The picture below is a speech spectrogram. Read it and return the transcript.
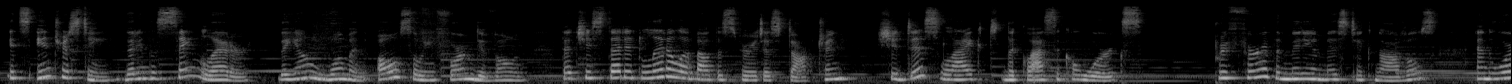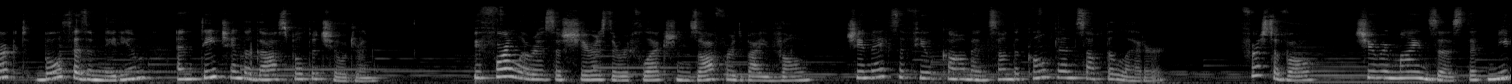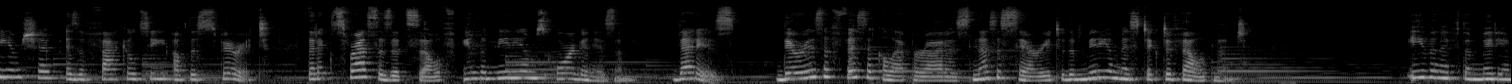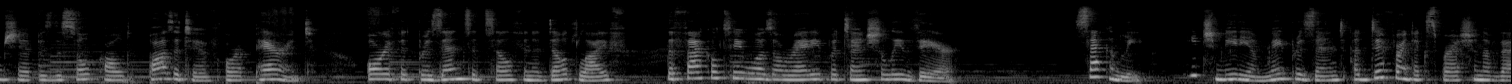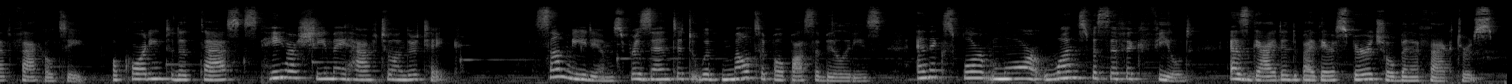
It's interesting that in the same letter, the young woman also informed Yvonne that she studied little about the Spiritist doctrine, she disliked the classical works, preferred the mediumistic novels, and worked both as a medium and teaching the gospel to children. Before Larissa shares the reflections offered by Yvonne, she makes a few comments on the contents of the letter. First of all, she reminds us that mediumship is a faculty of the spirit that expresses itself in the medium's organism. That is, there is a physical apparatus necessary to the mediumistic development. Even if the mediumship is the so called positive or apparent, or if it presents itself in adult life, the faculty was already potentially there. Secondly, each medium may present a different expression of that faculty according to the tasks he or she may have to undertake. Some mediums present it with multiple possibilities and explore more one specific field as guided by their spiritual benefactors.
